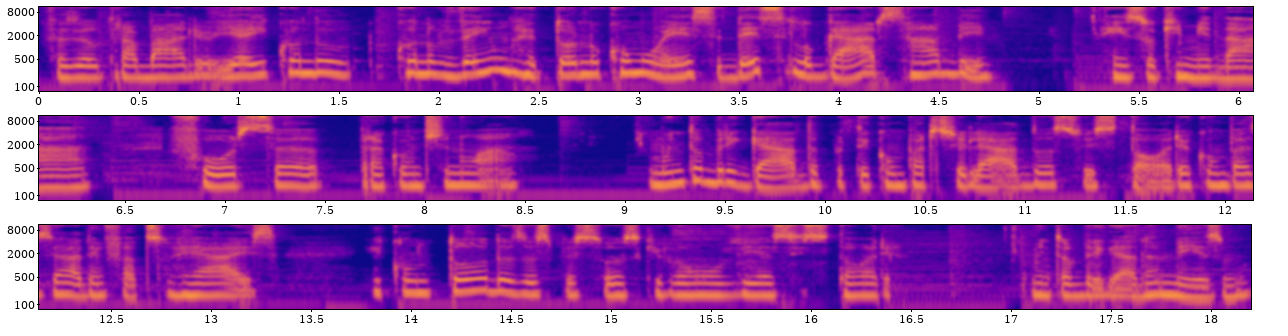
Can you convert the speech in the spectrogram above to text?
Fazer o trabalho. E aí, quando, quando vem um retorno como esse, desse lugar, sabe? É isso que me dá força para continuar. Muito obrigada por ter compartilhado a sua história com baseada em fatos reais e com todas as pessoas que vão ouvir essa história. Muito obrigada mesmo.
